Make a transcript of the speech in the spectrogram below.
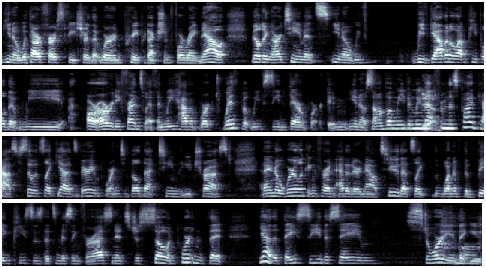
you know, with our first feature that we're in pre-production for right now, building our team, it's you know we've we've gathered a lot of people that we are already friends with and we haven't worked with but we've seen their work. And you know some of them even we met Yeah. from this podcast. So it's like yeah it's very important to build that team that you trust. And i know we're looking for an editor now too. That's like one of the big pieces that's missing for us. And it's just so important that yeah that they see the same story that you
